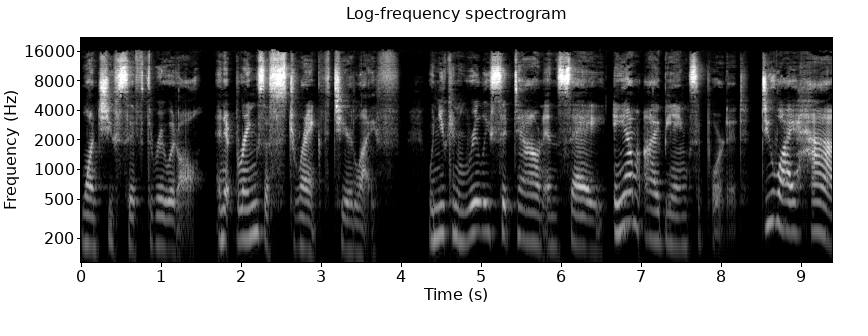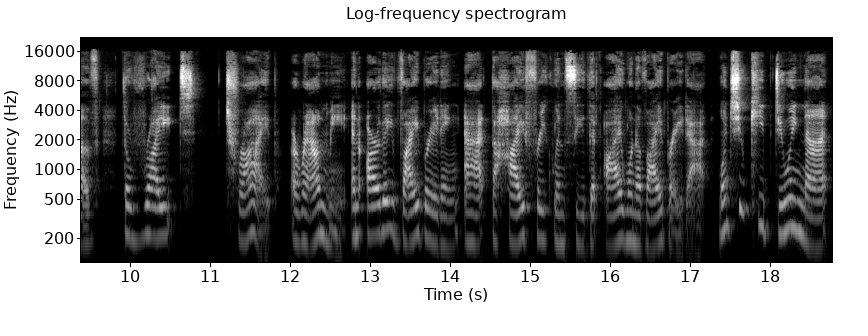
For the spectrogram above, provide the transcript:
once you sift through it all. And it brings a strength to your life. When you can really sit down and say, Am I being supported? Do I have the right tribe around me? And are they vibrating at the high frequency that I want to vibrate at? Once you keep doing that,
